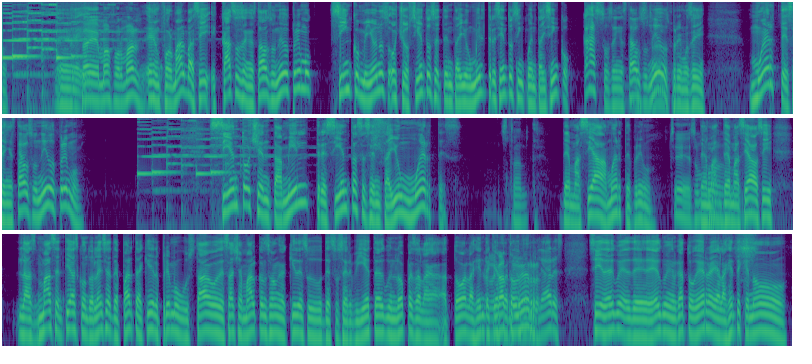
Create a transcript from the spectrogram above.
eh, más formal. en formal, va, sí. Casos en Estados Unidos, primo, 5 millones 871 mil 355 casos en Estados Unidos, primo, sí. Muertes en Estados Unidos, primo. 180 mil 361 muertes. Bastante. Demasiada muerte, primo. Sí, es un Dema- poco... demasiado, sí. Las más sentidas condolencias de parte aquí del primo Gustavo, de Sasha Malcolmson, aquí de su, de su servilleta Edwin López, a, la- a toda la gente El que ha perdido familiares. Sí, de Edwin, de Edwin el Gato Guerra y a la gente que no...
